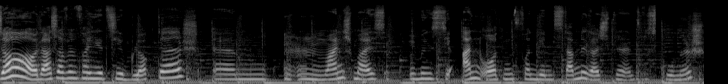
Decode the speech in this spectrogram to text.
So, da ist auf jeden Fall jetzt hier Blockdash. Ähm, manchmal ist übrigens die Anordnung von den Stumbleguard-Spielern etwas komisch.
